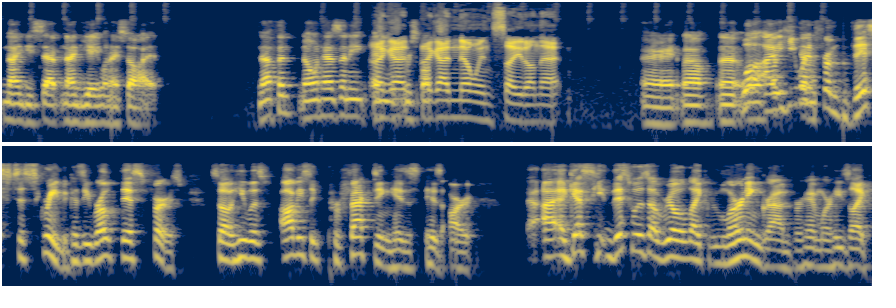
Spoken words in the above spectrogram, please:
97, 98 when I saw it. Nothing. No one has any. I got response? I got no insight on that. All right. Well. Uh, Well, I, he went from this to Scream because he wrote this first. So he was obviously perfecting his his art. I, I guess he, this was a real like learning ground for him, where he's like,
